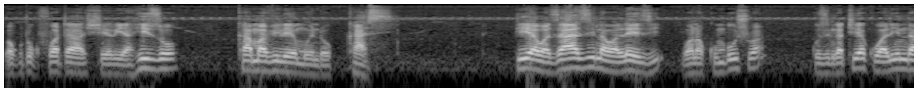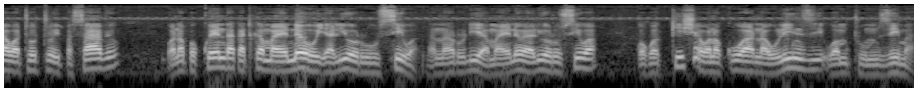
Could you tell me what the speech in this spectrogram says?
wa kutokufuata sheria hizo kama vile mwendo kasi. Pia wazazi na walezi wanakumbushwa kuzingatia kuwalinda watoto ipasavyo wanapokwenda katika maeneo yaliyoruhusiwa, na narudia, maeneo yaliyoruhusiwa, kwa kuhakikisha wanakuwa na ulinzi wa mtu mzima.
